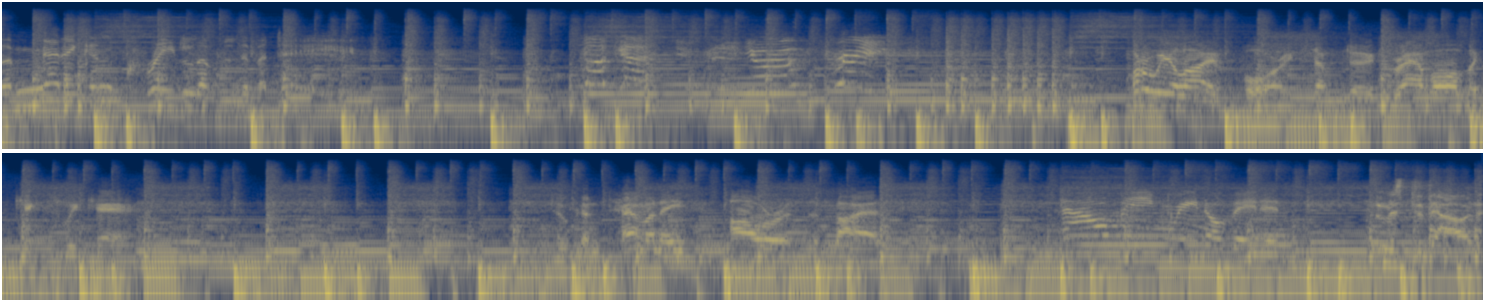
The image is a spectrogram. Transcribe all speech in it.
the American cradle of liberty. Look at you! You're a freak! What are we alive for except to grab all the kicks we can? To contaminate our society. Now being renovated. Mr. Dowd.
